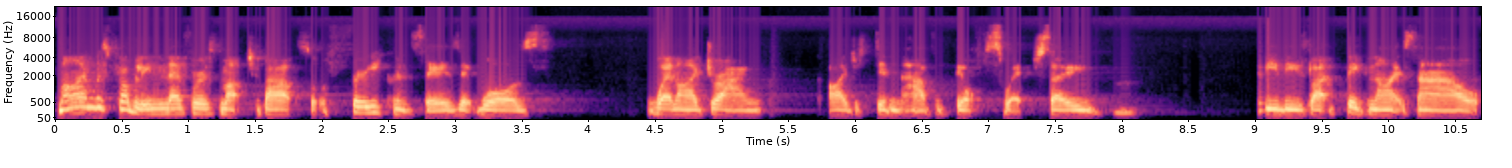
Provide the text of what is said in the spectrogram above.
mine was probably never as much about sort of frequency as it was when I drank. I just didn't have the off switch. So, be these like big nights out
